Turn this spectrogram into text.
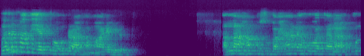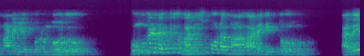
பெருமதியற்ற ஒன்றாக மாறிவிடும். அல்லாஹ் சுபஹானஹு வ குர்ஆனிலே கூறும்போது உங்களுக்கு வகி மூலமாக அறிவித்தோம். அதே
